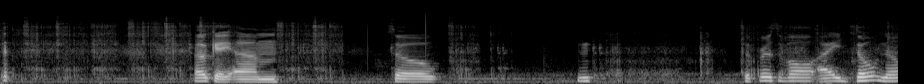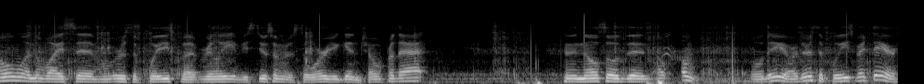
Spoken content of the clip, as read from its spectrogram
okay, um, so, hmm. so first of all, I don't know, I don't know why I said where's the police, but really, if you steal something from the store, you get in trouble for that. And also then, oh, oh, oh, there you are, there's the police right there.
